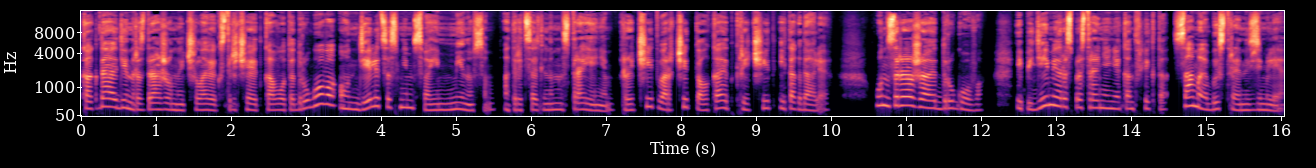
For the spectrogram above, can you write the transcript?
Когда один раздраженный человек встречает кого-то другого, он делится с ним своим минусом, отрицательным настроением, рычит, ворчит, толкает, кричит и так далее. Он заражает другого. Эпидемия распространения конфликта самая быстрая на Земле.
